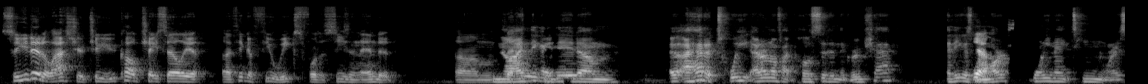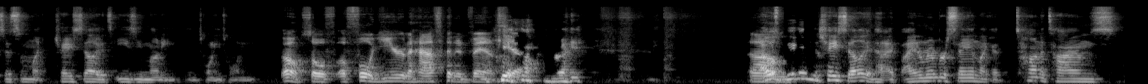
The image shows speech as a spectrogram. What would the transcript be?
So you did it last year too. You called Chase Elliott, I think, a few weeks before the season ended. Um, No, I think I did. Um, I had a tweet. I don't know if I posted it in the group chat. I think it was Yeah. March 2019 where I said something like Chase Elliott's easy money in 2020. Oh, so a full year and a half in advance. Yeah. right. I was Um, big on the Chase Elliott hype. I remember saying like a ton of times,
